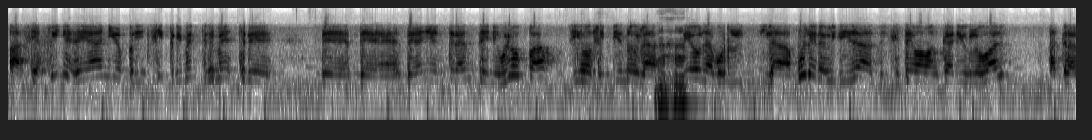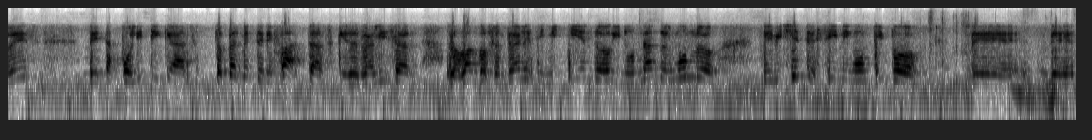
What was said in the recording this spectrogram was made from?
hacia fines de año, primer trimestre del año entrante en Europa, sigo sintiendo la, la, vulnerabilidad del sistema bancario global a través de estas políticas totalmente nefastas que realizan los bancos centrales emitiendo, inundando el mundo de billetes sin ningún tipo de,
